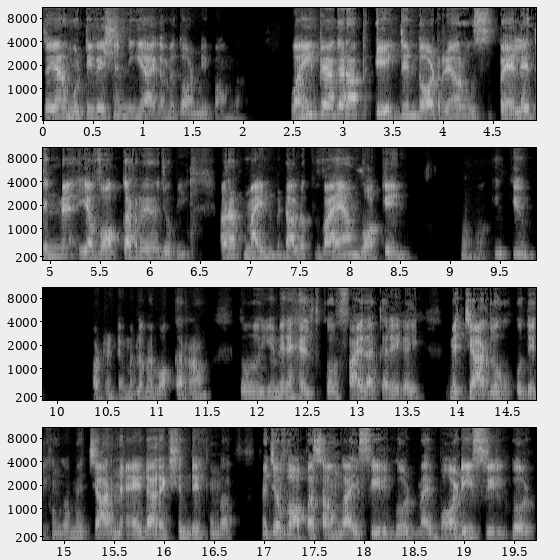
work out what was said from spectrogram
तो यार मोटिवेशन नहीं आएगा मैं दौड़ नहीं पाऊँगा। वहीं पे अगर आप एक दिन दौड़ रहे हैं और उस पहले दिन में या वॉक कर रहे हो जो भी और आप माइंड में डालो कि why I am walking walking क्यों इंपॉर्टेंट है? मतलब मैं वॉक कर रहा हूँ तो ये मेरे हेल्थ को फ़ायदा करेगा ही। मैं चार लोगों को देखूँगा मैं चार नए डायरेक्शन देखूँगा। मैं जब वापस आऊँगा I feel good my body feel good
